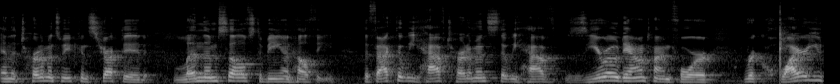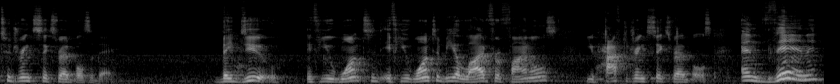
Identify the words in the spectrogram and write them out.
and the tournaments we've constructed lend themselves to being unhealthy. The fact that we have tournaments that we have zero downtime for require you to drink six Red Bulls a day. They do. If you want to if you want to be alive for finals, you have to drink six Red Bulls. And then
